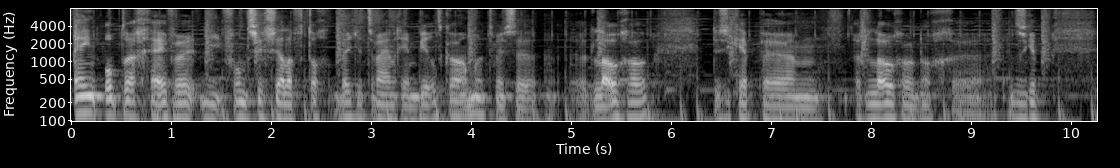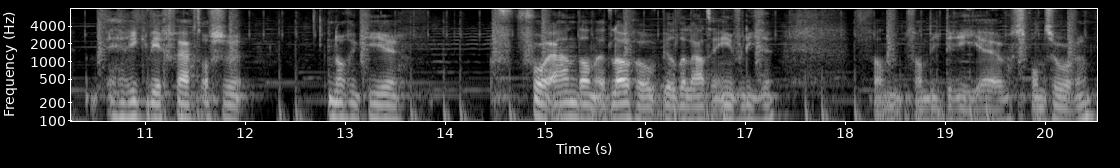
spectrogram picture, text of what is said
één opdrachtgever die vond zichzelf toch een beetje te weinig in beeld komen. Tenminste, het logo. Dus ik heb um, het logo nog. Uh, dus ik heb Henrique weer gevraagd of ze nog een keer vooraan dan het logo wilde laten invliegen. Van, van die drie uh, sponsoren.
